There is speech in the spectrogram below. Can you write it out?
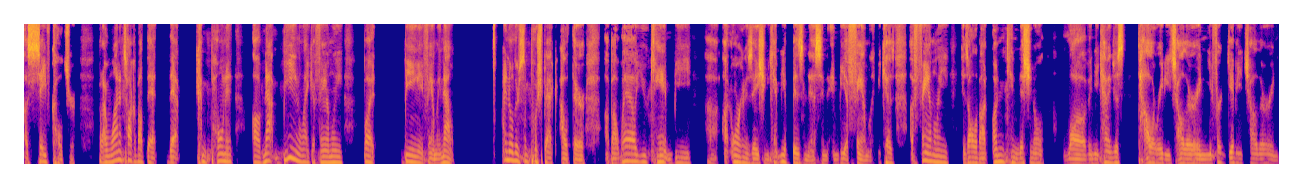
a safe culture. But I want to talk about that that component of not being like a family, but being a family. Now, I know there's some pushback out there about, well, you can't be uh, an organization, you can't be a business and, and be a family because a family is all about unconditional love and you kind of just tolerate each other and you forgive each other and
